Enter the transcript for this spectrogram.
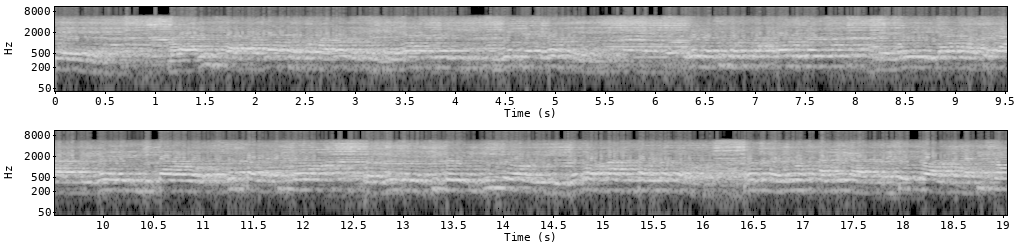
de malabaristas, payasos, tomadores, en general, soy Silvestre Pelote. Bueno, chicos y fanáticos, les voy a invitar a conocer a mi primer invitado, un payasito proveniente del chico de Piquillo y otros más fabulosos. Pronto nos vemos en Las Vegas. Presento al payasito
